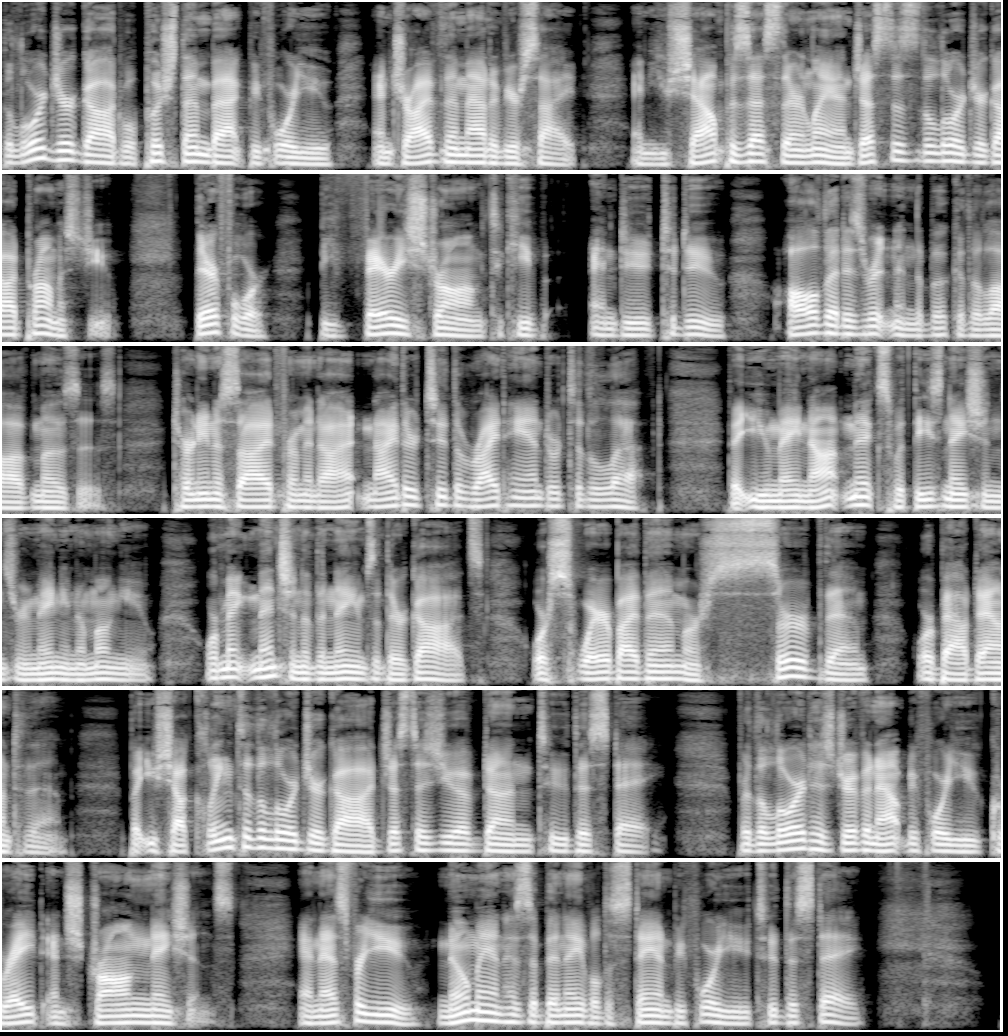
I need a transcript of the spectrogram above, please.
The Lord your God will push them back before you and drive them out of your sight, and you shall possess their land just as the Lord your God promised you. Therefore, be very strong to keep and do to do all that is written in the book of the law of Moses, turning aside from it neither to the right hand or to the left, that you may not mix with these nations remaining among you, or make mention of the names of their gods, or swear by them, or serve them, or bow down to them. But you shall cling to the Lord your God, just as you have done to this day. For the Lord has driven out before you great and strong nations and as for you, no man has been able to stand before you to this day.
